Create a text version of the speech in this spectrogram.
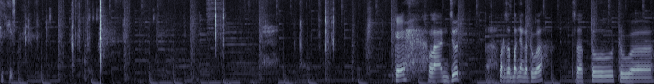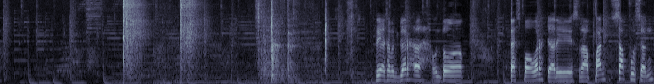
tujuh. Oke lanjut percobaan yang kedua. Satu dua itu ya sahabat bilar uh, untuk tes power dari senapan subfusion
